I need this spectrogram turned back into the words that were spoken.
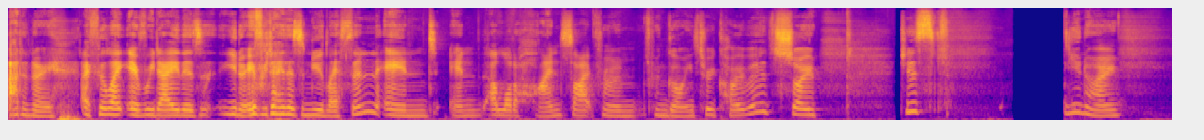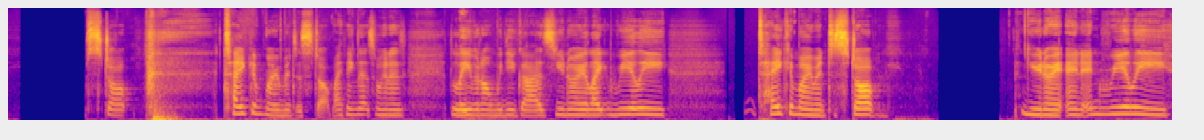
I don't know. I feel like every day there's you know every day there's a new lesson and and a lot of hindsight from from going through COVID. So just you know stop take a moment to stop. I think that's what I'm going to leave it on with you guys. You know, like really take a moment to stop, you know, and, and really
